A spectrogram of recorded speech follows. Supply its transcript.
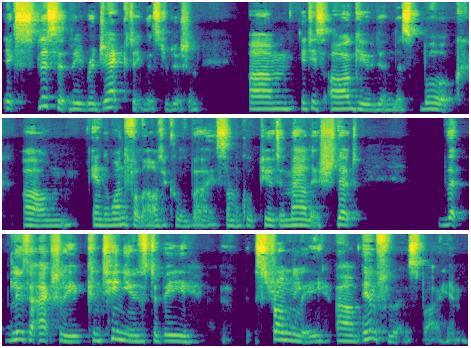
explicitly rejecting this tradition, um, it is argued in this book, um, in a wonderful article by someone called Piotr Malysz, that that Luther actually continues to be strongly um, influenced by him,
